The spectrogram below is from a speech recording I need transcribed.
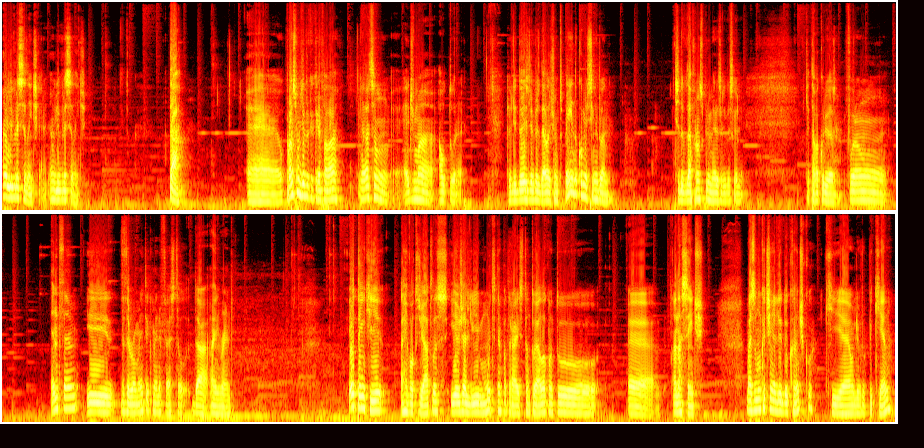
É um livro excelente, cara. É um livro excelente. Tá. É, o próximo livro que eu queria falar são, é de uma autora. Que eu li dois livros dela juntos, bem no comecinho do ano. Se duvidar, foram os primeiros livros que eu li. Que eu tava curioso. Foram Anthem e The Romantic Manifesto da Ayn Rand. Eu tenho aqui A Revolta de Atlas e eu já li muito tempo atrás, tanto ela quanto é, A Nascente. Mas eu nunca tinha lido Cântico, que é um livro pequeno,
